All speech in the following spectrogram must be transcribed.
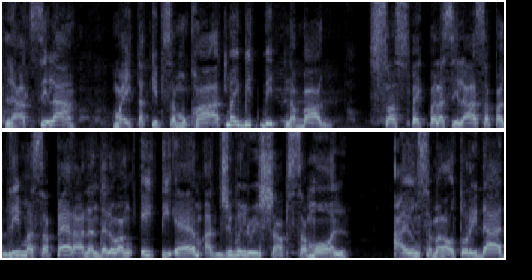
Lahat sila may takip sa mukha at may bitbit na bag. Suspect pala sila sa paglimas sa pera ng dalawang ATM at jewelry shop sa mall. Ayon sa mga otoridad,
